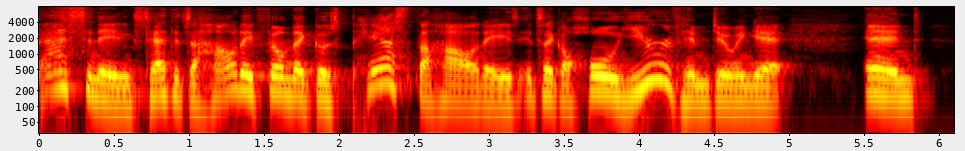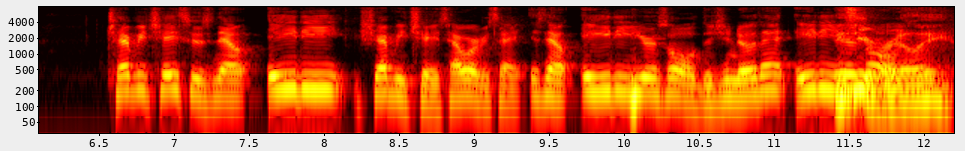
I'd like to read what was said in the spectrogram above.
fascinating, Seth. It's a holiday film that goes past the holidays. It's like a whole year of him doing it. And Chevy Chase, who's now 80, Chevy Chase, however you say, is now 80 years old. Did you know that? 80 years old. Is he old. really?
